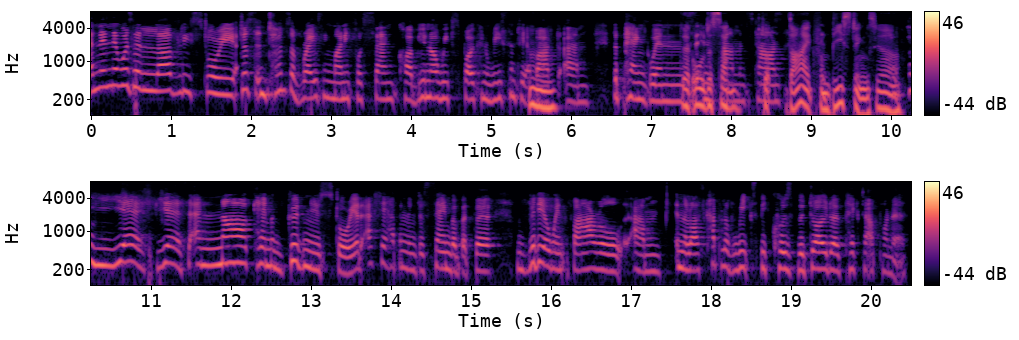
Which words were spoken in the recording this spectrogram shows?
And, then there was a lovely story just in terms of raising money for SANCCOB. You know, we've spoken recently about um, the penguins Mm. that all in of a sudden Simonstown. died from bee stings. Yeah. Yes, yes. And now came a good news story. It actually happened in December, but the video went viral um, in the last couple of weeks because the dodo picked up on it.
